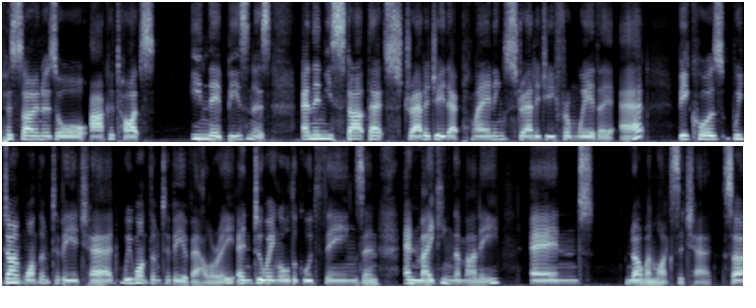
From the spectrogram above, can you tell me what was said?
personas or archetypes in their business. And then you start that strategy, that planning strategy from where they're at because we don't want them to be a Chad. We want them to be a Valerie and doing all the good things and, and making the money. And no one likes a Chad. So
